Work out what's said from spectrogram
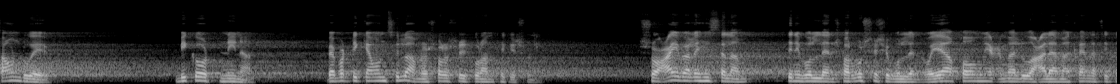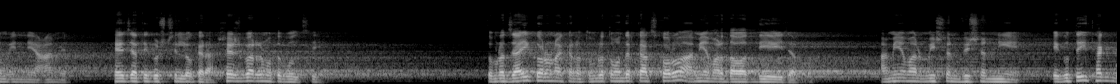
সাউন্ড ওয়েভ বিকট নিনাদ ব্যাপারটি কেমন ছিল আমরা সরাসরি কোরআন থেকে শুনি। শোয়াইব আলহিসাল্লাম তিনি বললেন, সর্বশেষে বললেন, ওয়া কৌমি আমালু আলা মাখানাতিকুম ইন্নি আমির হে জাতি গোষ্ঠীর লোকেরা, শেষবারের মতো বলছি, তোমরা যাই করো না কেন, তোমরা তোমাদের কাজ করো, আমি আমার দাওয়াত দিয়েই যাব। আমি আমার মিশন ভিশন নিয়ে এগুতেই থাকব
